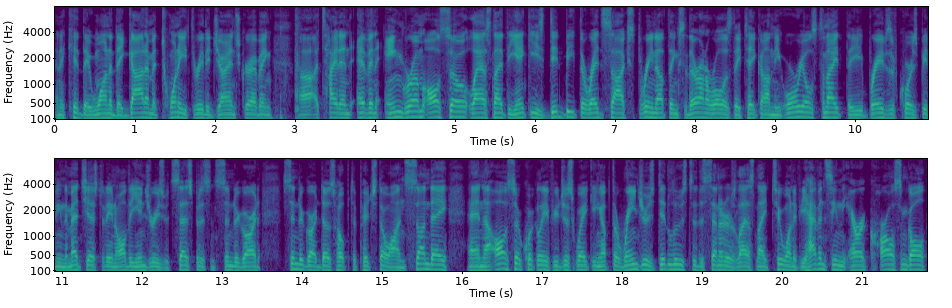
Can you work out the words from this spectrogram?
and a kid they wanted. They got him at 23. The Giants grabbing uh, a tight end, Evan Engram. Also, last night, the Yankees did beat the Red Sox 3 0, so they're on a roll as they take on the Orioles tonight. The Braves, of course, beating the Mets yesterday, and all the injuries with Cespedes and Syndergaard. Syndergaard does hope to pitch, though, on Sunday. And uh, also, quickly, if you're just waking up, the Rangers did lose to the Senators last night, 2 1. If you haven't seen the Erik Karlsson goal,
